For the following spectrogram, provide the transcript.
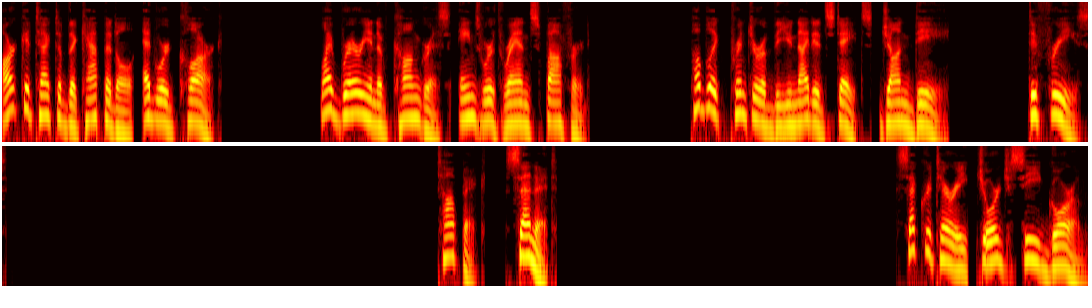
Architect of the Capitol Edward Clark Librarian of Congress Ainsworth Rand Spofford Public Printer of the United States John D. Defrees Senate Secretary, George C. Gorham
